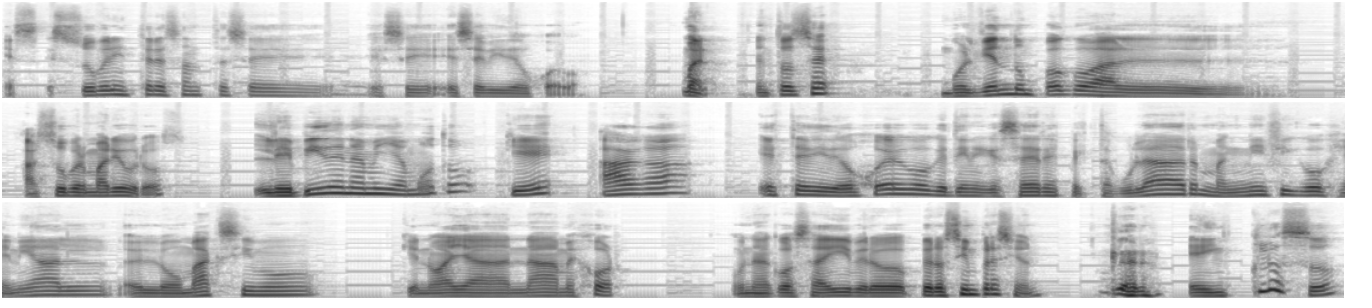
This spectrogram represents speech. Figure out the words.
Es es súper interesante ese, ese, ese videojuego. Bueno, entonces, volviendo un poco al, al Super Mario Bros., le piden a Miyamoto que haga este videojuego que tiene que ser espectacular, magnífico, genial, lo máximo, que no haya nada mejor. Una cosa ahí, pero, pero sin presión. Claro. E incluso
